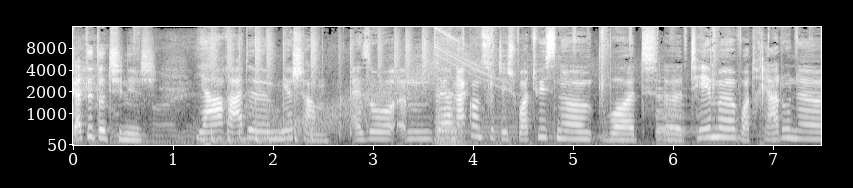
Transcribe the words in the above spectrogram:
jak ty to czynisz? Ja rade mieszam. Also, um, da na końcu też łatwisne od e, temy, od riadune,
